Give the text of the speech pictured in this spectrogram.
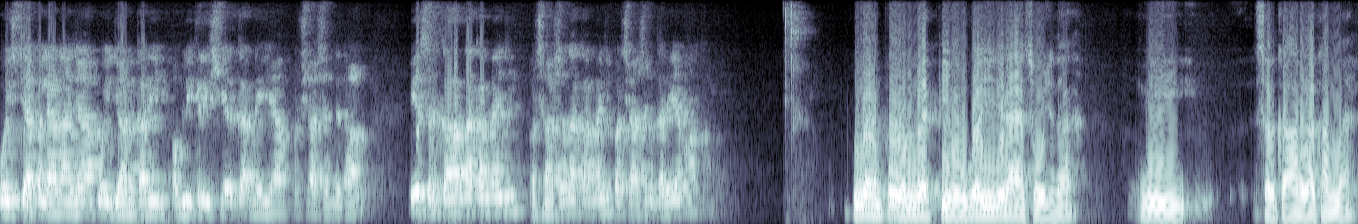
ਕੋਈ ਸਟੈਪ ਲੈਣਾ ਜਾਂ ਕੋਈ ਜਾਣਕਾਰੀ ਪਬਲਿਕਲੀ ਸ਼ੇਅਰ ਕਰਨੀ ਜਾਂ ਪ੍ਰਸ਼ਾਸਨ ਦੇ ਨਾਲ ਇਹ ਸਰਕਾਰ ਦਾ ਕੰਮ ਹੈ ਜੀ, ਪ੍ਰਸ਼ਾਸਨ ਦਾ ਕੰਮ ਹੈ ਜੀ, ਪ੍ਰਸ਼ਾਸਨ ਕਰੇ ਆਪਣਾ ਕੰਮ। ਕੋਈ ਅਣਭੋਲ ਵਿਅਕਤੀ ਹੋਊਗਾ ਜੀ ਜਿਹੜਾ ਇਹ ਸੋਚਦਾ ਵੀ ਸਰਕਾਰ ਦਾ ਕੰਮ ਹੈ।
